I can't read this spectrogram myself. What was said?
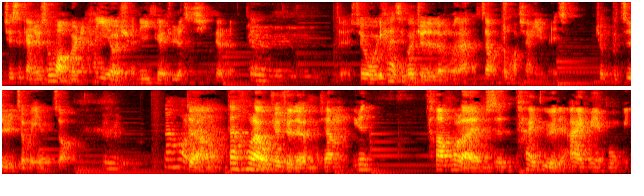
就是感觉说挽回人他也有权利可以去认识新的人，这样嗯对。所以我一开始会觉得冷漠男这样做好像也没什么，就不至于这么严重。嗯，那后来对啊，但后来我就觉得好像，因为他后来就是态度有点暧昧不明。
